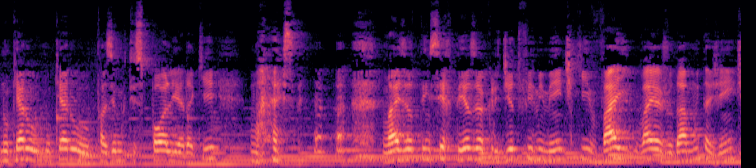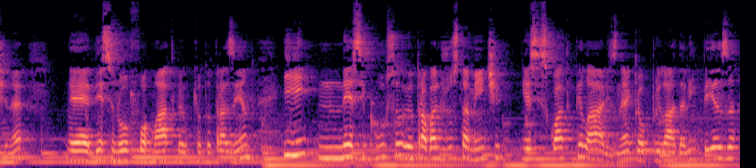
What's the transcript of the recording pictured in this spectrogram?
Não quero, não quero fazer muito spoiler aqui, mas, mas eu tenho certeza, eu acredito firmemente que vai, vai ajudar muita gente, né? É, nesse novo formato que eu estou trazendo. E nesse curso eu trabalho justamente esses quatro pilares, né? que é o pilar da limpeza,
